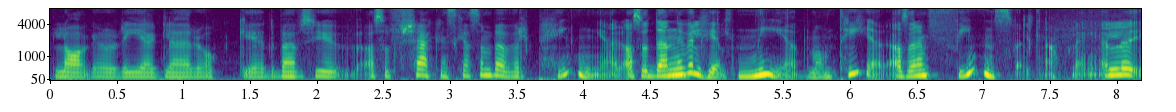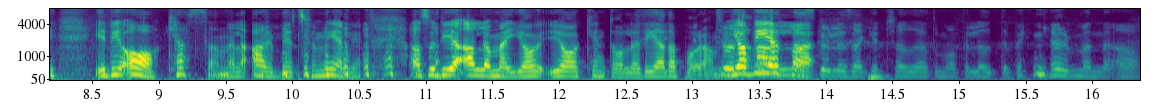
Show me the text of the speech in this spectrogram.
lagar och regler och eh, det behövs ju, alltså Försäkringskassan behöver väl pengar. Alltså den är väl helt nedmonterad. Alltså den finns väl knappt längre. Eller är det a-kassan eller Arbetsförmedlingen? alltså det är alla med, jag, jag kan inte hålla reda på dem. Jag, Jag vet alla bara, skulle säkert säga att de har för lite pengar men ja.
